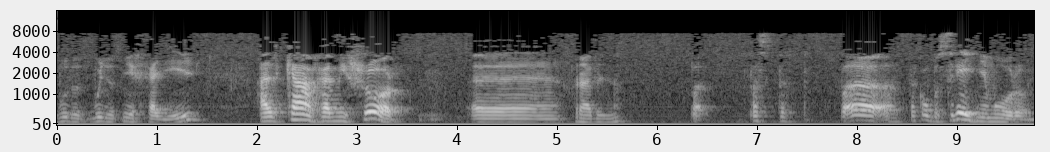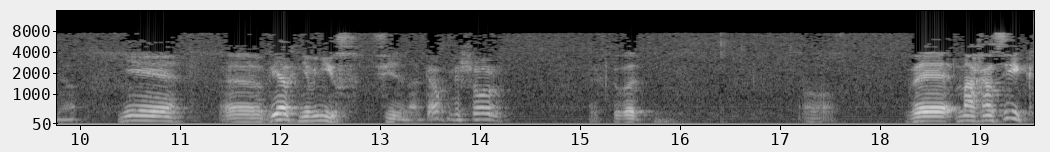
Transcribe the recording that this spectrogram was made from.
будут, будет в них ходить. Аль-Кавха Мишор э, Правильно. по, по, по- по такому среднему уровню, не э, вверх, не вниз сильно. Кав Мишор, так сказать, в Махазик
